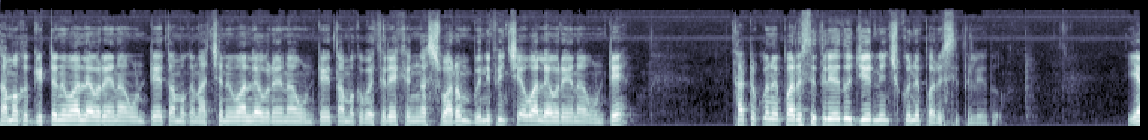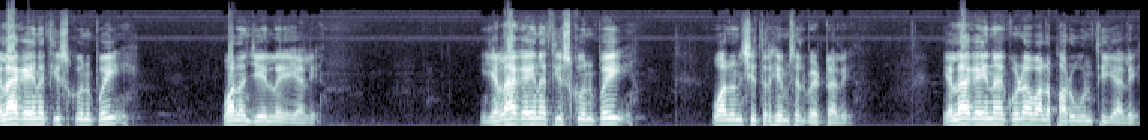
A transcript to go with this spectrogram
తమకు గిట్టని వాళ్ళు ఎవరైనా ఉంటే తమకు నచ్చని వాళ్ళు ఎవరైనా ఉంటే తమకు వ్యతిరేకంగా స్వరం వినిపించే వాళ్ళు ఎవరైనా ఉంటే తట్టుకునే పరిస్థితి లేదు జీర్ణించుకునే పరిస్థితి లేదు. ఎలాగైనా తీసుకొని పోయి వాళ్ళని జైల్లో వేయాలి. ఎలాగైనా తీసుకొని పోయి వాళ్ళని చిత్రహింసలు పెట్టాలి. ఎలాగైనా కూడా వాళ్ళ పరువును తీయాలి.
